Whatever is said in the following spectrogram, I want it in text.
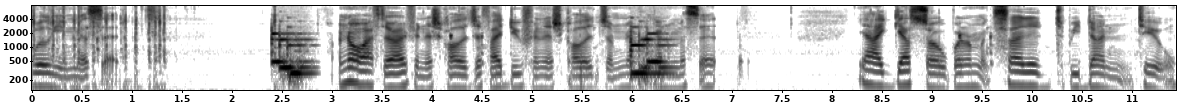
Will you miss it? No, after I finish college, if I do finish college, I'm never gonna miss it. Yeah, I guess so, but I'm excited to be done, too.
